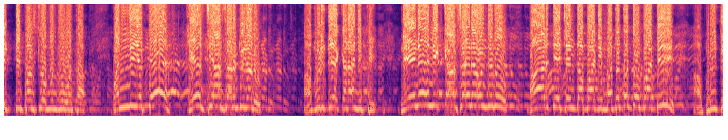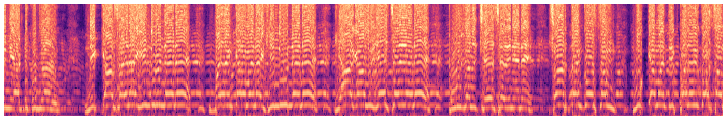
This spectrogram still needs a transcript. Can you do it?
ఎట్టి పరిస్థితుల్లో ముందుకు పోతా. అన్ని చెప్తే కేసీఆర్ సార్ అంటున్నాడు. అభివృద్ధి ఎక్కడ అని చెప్పి. నేనే నిక్కాసైనా ఉందును. భారతీయ జనతా పార్టీ మద్దతుతో పార్టీ అభివృద్ధిని అడ్డుకుంటున్నాడు. నిక్కాసైన హిందువు నేనే భయంకరమైన హిందువు నేనే యాగాలు చేసేది నేనే పూజలు చేసేది నేనే. స్వార్థం కోసం ముఖ్యమంత్రి పదవి కోసం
